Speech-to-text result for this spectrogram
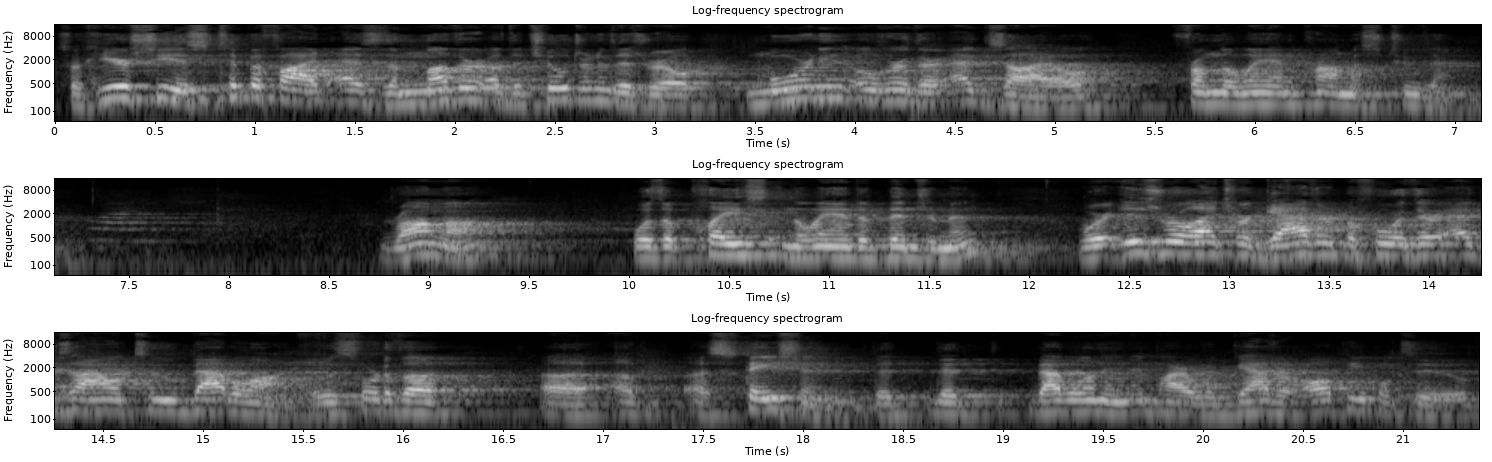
So here she is typified as the mother of the children of Israel, mourning over their exile from the land promised to them. Ramah was a place in the land of Benjamin where Israelites were gathered before their exile to Babylon. It was sort of a, a, a station that the Babylonian Empire would gather all people to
